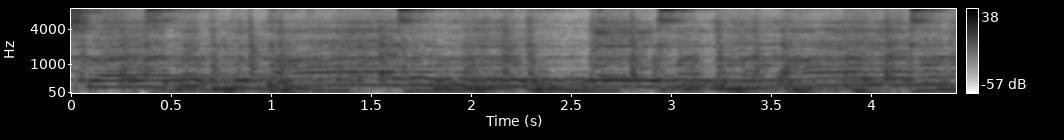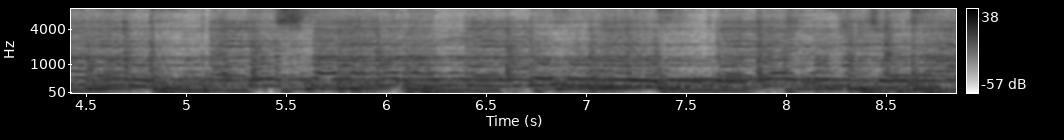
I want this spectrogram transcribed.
స్వరమెత్తి పాడు నీ మహిమ కార్యములను ప్రతి స్థలమునందు ప్రకటించరా.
